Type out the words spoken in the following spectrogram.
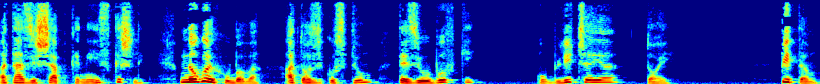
А тази шапка не искаш ли? Много е хубава. А този костюм, тези обувки? Облича я той. Питам,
